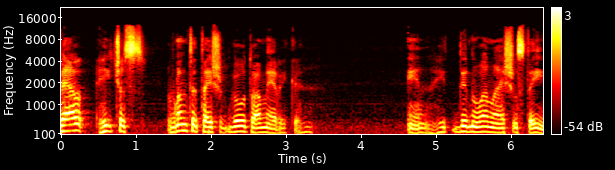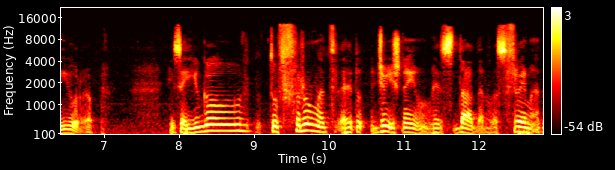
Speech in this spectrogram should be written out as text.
Well, he just wanted I should go to America. And he didn't want I should stay in Europe. He said, you go to Frumat, a Jewish name, his daughter was Frumat.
